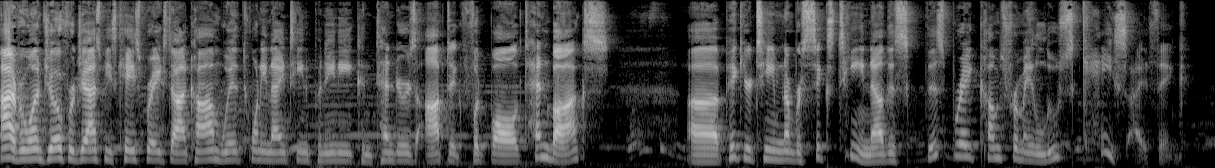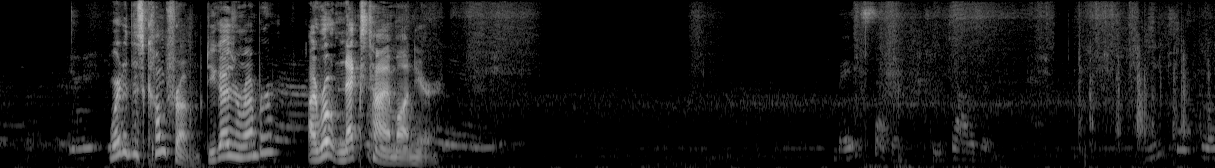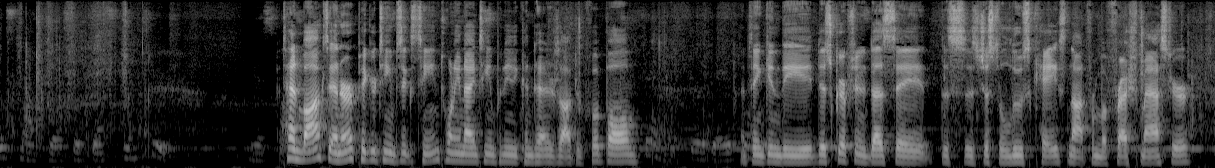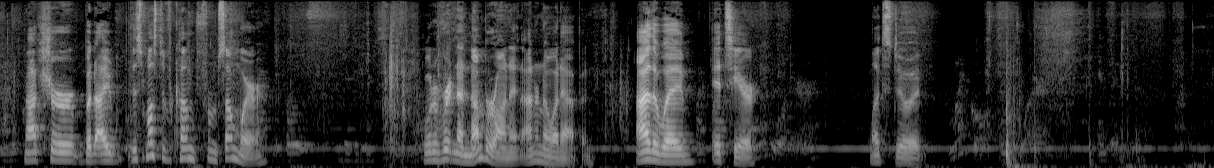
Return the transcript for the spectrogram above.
Hi, everyone. Joe for jaspyscasebreaks.com with 2019 Panini Contenders Optic Football 10 box. Uh, pick your team number 16. Now, this, this break comes from a loose case, I think. Where did this come from? Do you guys remember? I wrote next time on here. May 7, 2000. Mutual gross markers of Justin 2. Miss 10 box, enter. Pick your team 16, 2019 Panini Contenders Optic Football. I think in the description it does say this is just a loose case, not from a fresh master. Not sure, but I this must have come from somewhere. Would have written a number on it. I don't know what happened. Either way, it's here. Let's do it. Michael and Laura. And then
